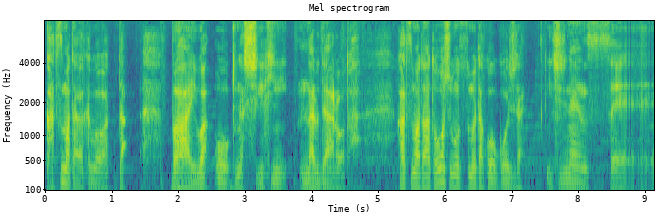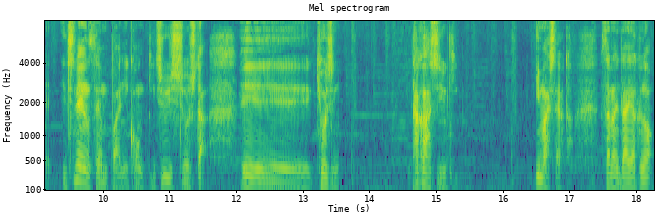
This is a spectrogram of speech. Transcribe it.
勝俣が加わった場合は大きな刺激になるであろうと。勝俣は投手も務めた高校時代、1年生、1年先輩に今季11勝した、えー、巨人、高橋由紀、いましたよと。さらに大学の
